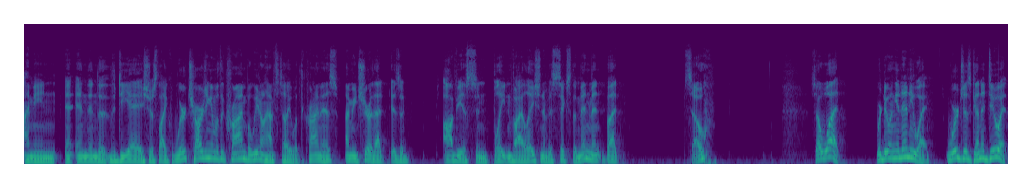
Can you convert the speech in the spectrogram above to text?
I mean, and, and, then the, the DA is just like, we're charging him with a crime, but we don't have to tell you what the crime is. I mean, sure, that is a obvious and blatant violation of his Sixth Amendment, but so? So what? We're doing it anyway. We're just going to do it.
